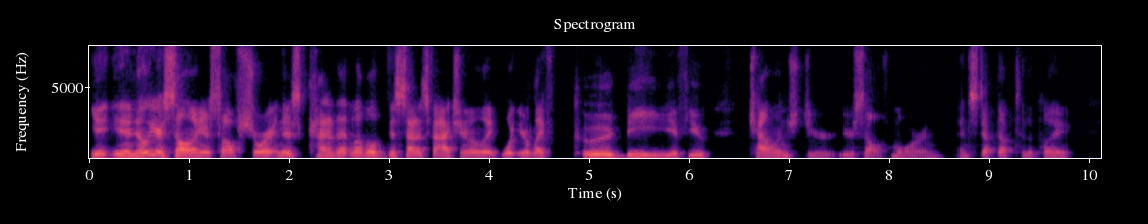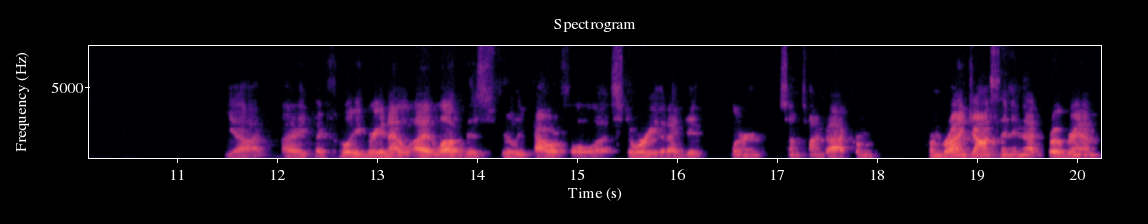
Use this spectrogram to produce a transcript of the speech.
you, you know you're selling yourself short and there's kind of that level of dissatisfaction like what your life could be if you challenged your yourself more and, and stepped up to the plate yeah i, I fully agree and i, I love this really powerful uh, story that i did learn some time back from from brian johnson in that program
